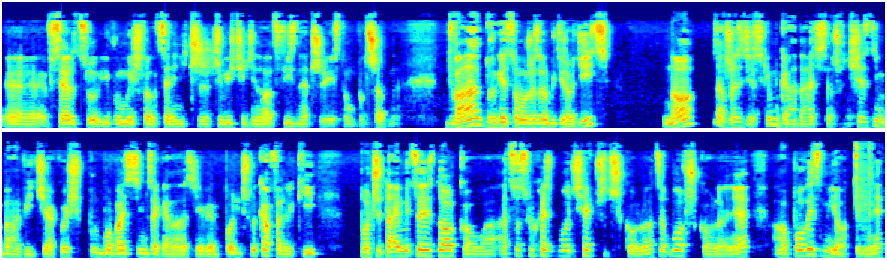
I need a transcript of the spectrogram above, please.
e, w sercu i w umyśle ocenić, czy rzeczywiście idzie na łatwiznę, czy jest mu potrzebne. Dwa, drugie, co może zrobić rodzic, no, zacząć z dzieckiem gadać, zacząć się z nim bawić, jakoś próbować z nim zagadać, nie wiem, policzmy kafelki, poczytajmy, co jest dookoła, a co słychać było dzisiaj w przedszkolu, a co było w szkole, nie? A opowiedz mi o tym, nie?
